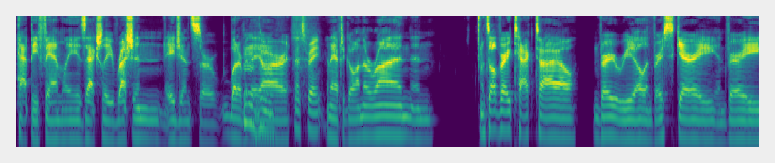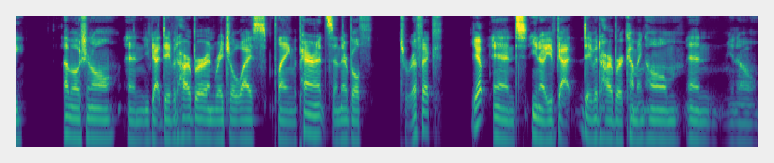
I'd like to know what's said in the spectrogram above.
happy family is actually Russian agents or whatever they Mhm. are That's right. and they have to go on the run and it's all very tactile and very real and very scary and very emotional and you've got David Harbour and Rachel Weisz playing the parents and they're both terrific Yep. and you know you've got David Harbour coming home and you know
